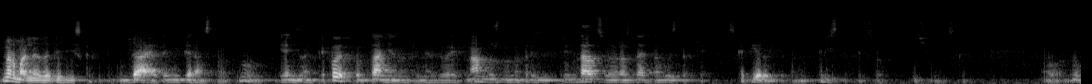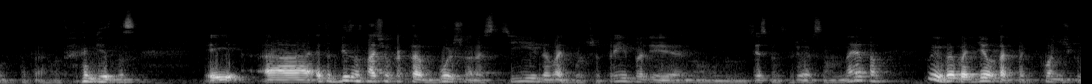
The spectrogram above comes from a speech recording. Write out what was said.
Нормальная запись дисков. да, это не пиратство. Ну, я не знаю, приходит компания, например, говорит, нам нужно на презен- презентацию раздать на выставке. Скопируйте там 300-500 тысяч дисков. Вот, ну, такой вот бизнес. И э, этот бизнес начал как-то больше расти, давать больше прибыли, ну, все сконцентрировались на этом. Ну и веб-отдел так потихонечку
